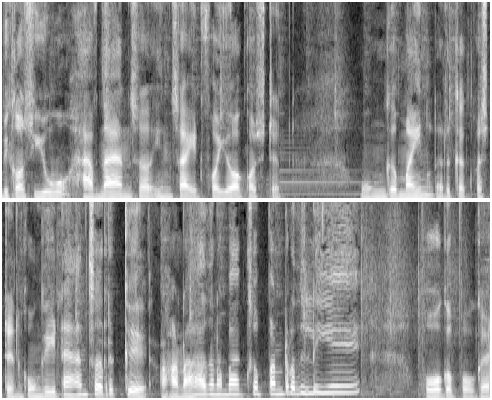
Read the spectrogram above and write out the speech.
because you have the answer inside for your question உங்கள் மைண்டில் இருக்க கொஸ்டினுக்கு உங்ககிட்ட ஆன்சர் இருக்குது ஆனால் அதை நம்ம அக்செப்ட் பண்ணுறது இல்லையே போக போக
